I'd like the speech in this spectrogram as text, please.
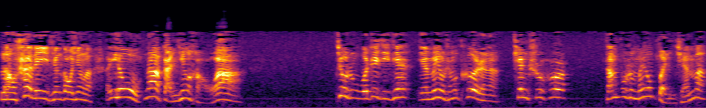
老太太一听高兴了，哎呦，那感情好啊！就是我这几天也没有什么客人啊，天吃喝，咱不是没有本钱吗？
